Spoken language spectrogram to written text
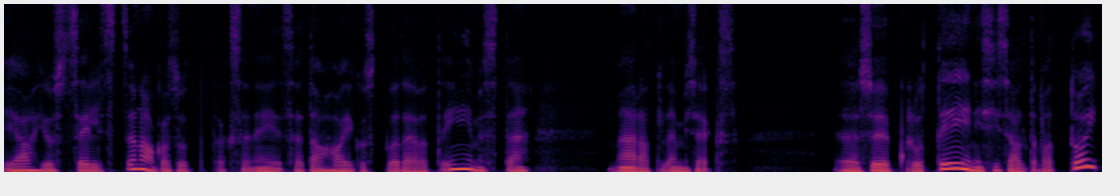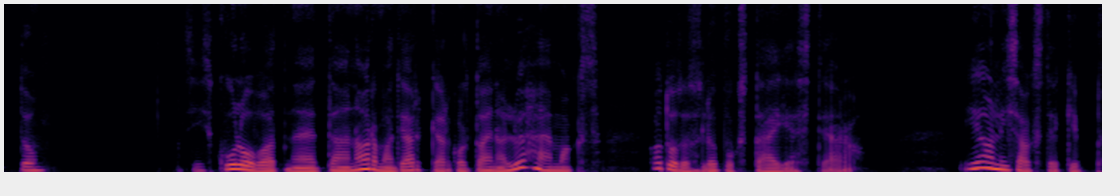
jah, just sellist sõna kasutatakse neid, seda haigust põdevate inimeste määratlemiseks, äh, sööb gluteeni sisaldavat toitu siis kuluvad need narmad järk-järgult aina lühemaks, kadudes lõpuks täiesti ära. ja lisaks tekib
